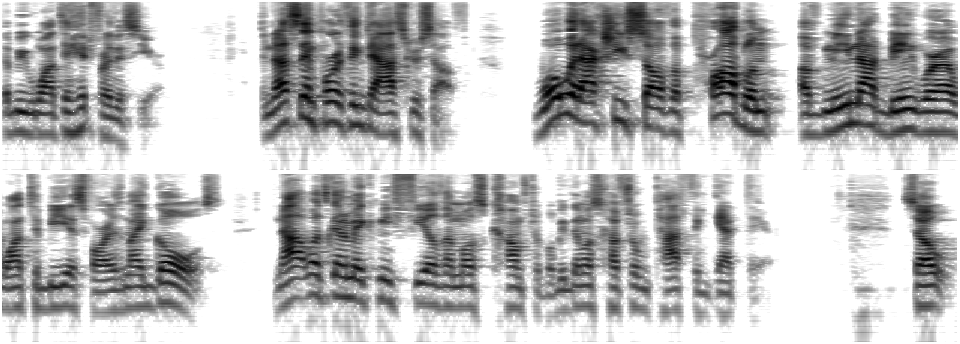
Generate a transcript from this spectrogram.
that we want to hit for this year. And that's the important thing to ask yourself. What would actually solve the problem of me not being where I want to be as far as my goals? Not what's going to make me feel the most comfortable, be the most comfortable path to get there. So,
